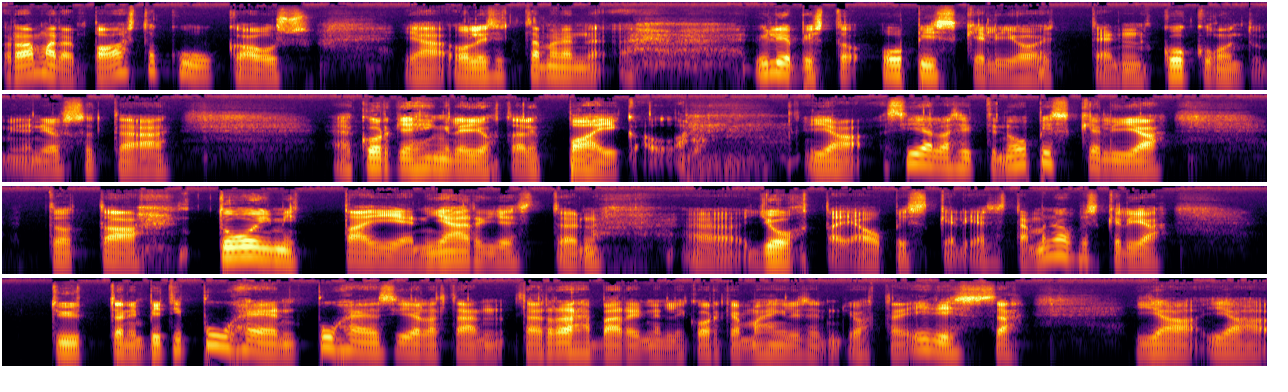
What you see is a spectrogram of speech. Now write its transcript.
Ramadan paastokuukaus ja oli sitten tämmöinen yliopisto-opiskelijoiden kokoontuminen, jossa tämä korkean henkilöjohtaja oli paikalla. Ja siellä sitten opiskelija tota, toimittajien järjestön ö, johtaja opiskelija, siis tämmöinen opiskelija tyttö, niin piti puheen, puheen siellä tämän, tämän Rähbärin, eli korkeamman hengellisen johtajan edessä, ja, ja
